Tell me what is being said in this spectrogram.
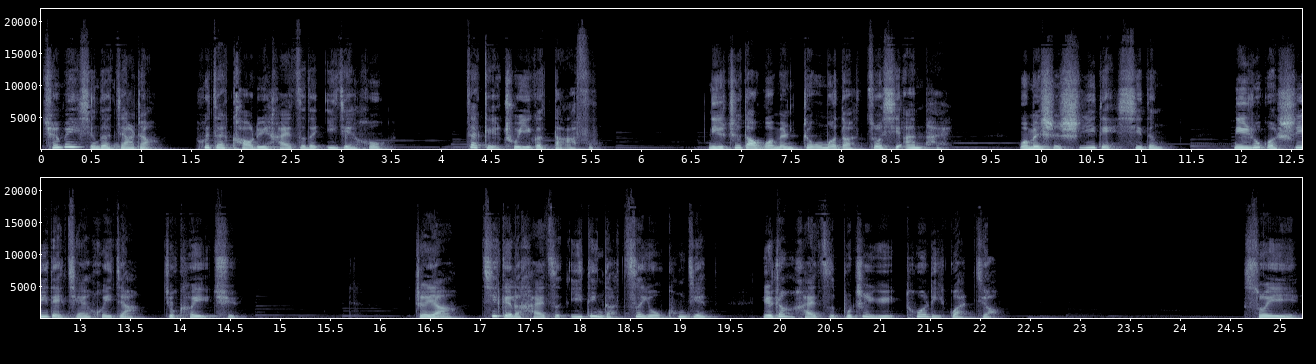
权威型的家长会在考虑孩子的意见后，再给出一个答复。你知道我们周末的作息安排，我们是十一点熄灯。你如果十一点前回家，就可以去。这样既给了孩子一定的自由空间，也让孩子不至于脱离管教。所以，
